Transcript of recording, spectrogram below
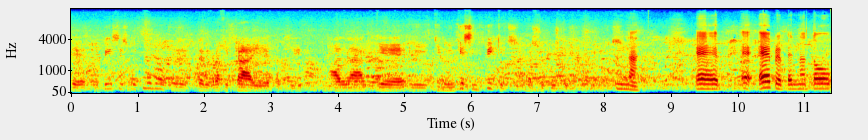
και επίσης όχι μόνο ε, περιγραφικά η εποχή, αλλά και οι κοινωνικές συνθήκες μέσα στους οποίους Ναι. Ε, ε, έπρεπε να το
